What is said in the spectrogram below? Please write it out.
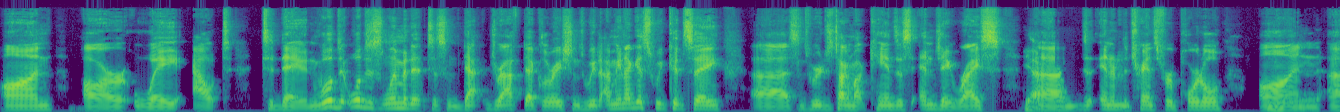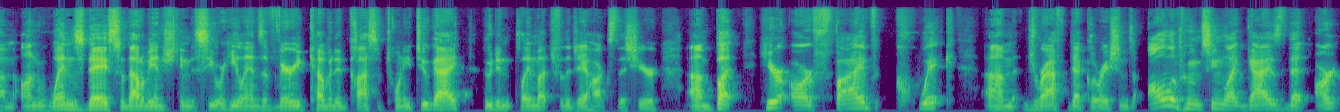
on our way out today, and we'll we'll just limit it to some da- draft declarations. We, I mean, I guess we could say uh, since we were just talking about Kansas, MJ Rice yeah. um, entered the transfer portal on mm-hmm. um, on Wednesday, so that'll be interesting to see where he lands. A very coveted class of 22 guy who didn't play much for the Jayhawks this year, um, but here are five quick um, draft declarations, all of whom seem like guys that aren't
